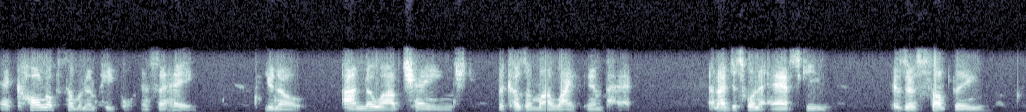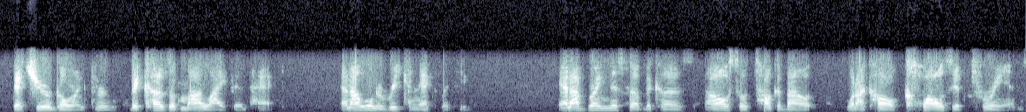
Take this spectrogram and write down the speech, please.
and call up some of them people and say, hey, you know, I know I've changed because of my life impact. And I just want to ask you, is there something that you're going through because of my life impact? And I want to reconnect with you. And I bring this up because I also talk about what I call closet friends.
